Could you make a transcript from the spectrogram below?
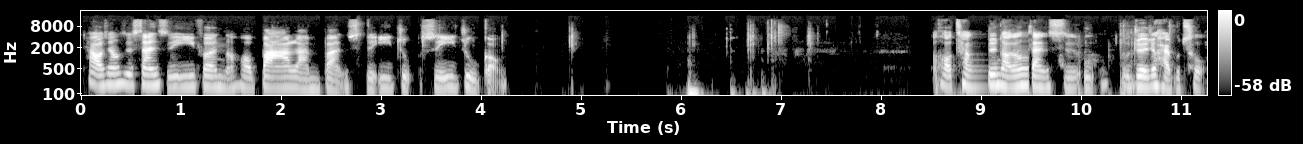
他好像是三十一分，然后八篮板，十一助十一助攻，后场均好像三十五，我觉得就还不错。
